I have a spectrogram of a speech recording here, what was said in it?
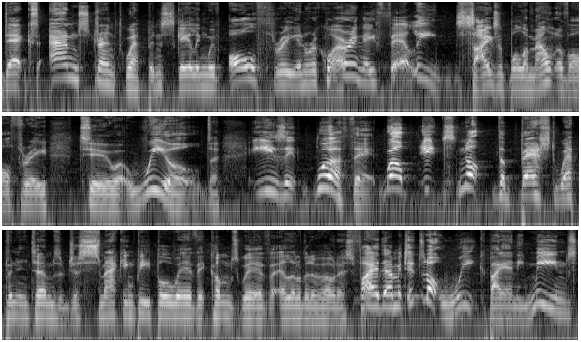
dex, and strength weapon, scaling with all three and requiring a fairly sizable amount of all three to wield. Is it worth it? Well, it's not the best weapon in terms of just smacking people with. It comes with a little bit of bonus fire damage. It's not weak by any means,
